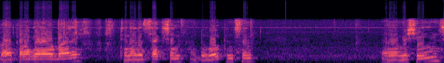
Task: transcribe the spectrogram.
Welcome again everybody to another section of the Wilkinson uh, machines.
